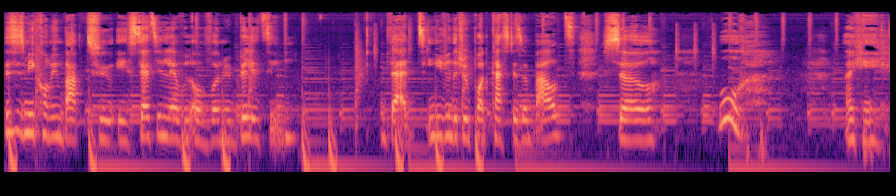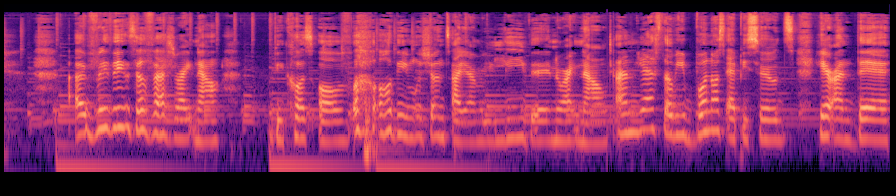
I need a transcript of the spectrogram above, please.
this is me coming back to a certain level of vulnerability that Living the Truth podcast is about. So, ooh, okay. I'm breathing so fast right now because of all the emotions I am relieving right now. And yes, there'll be bonus episodes here and there.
